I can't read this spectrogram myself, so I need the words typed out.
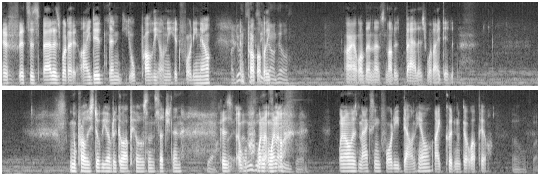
If it's as bad as what I, I did, then you'll probably only hit 40 now. I'm doing And 60 probably- downhill. Alright, well then that's not as bad as what I did. You'll probably still be able to go up hills and such then. Yeah. 'Cause, I- I when- when I- speed, When I was maxing 40 downhill, I couldn't go uphill. Oh, fuck.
